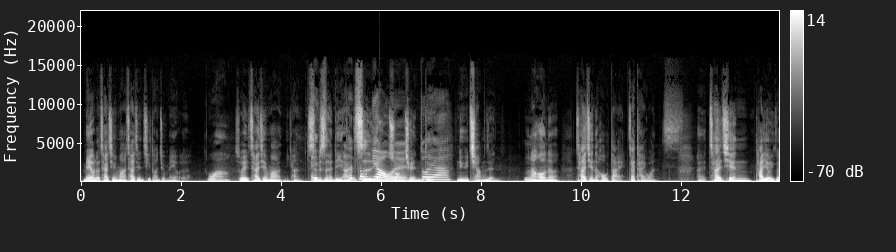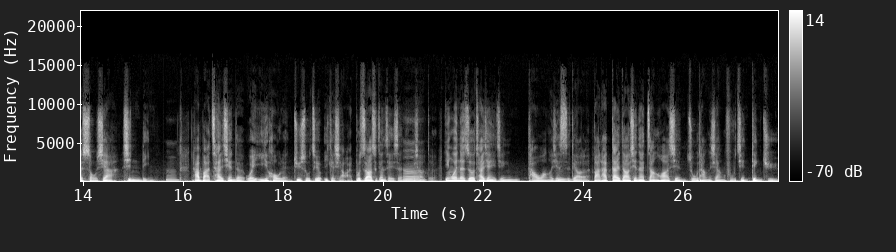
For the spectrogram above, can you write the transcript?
没有了蔡牵骂，蔡牵集团就没有了。哇！所以蔡牵骂，你看是不是很厉害？欸、智勇双全的女强人。啊、然后呢，蔡牵的后代在台湾，哎，蔡牵他有一个手下姓林。嗯，他把蔡牵的唯一后人，据说只有一个小孩，不知道是跟谁生的，不晓得。因为那时候蔡牵已经逃亡，而且死掉了，把他带到现在彰化县竹塘乡附近定居。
